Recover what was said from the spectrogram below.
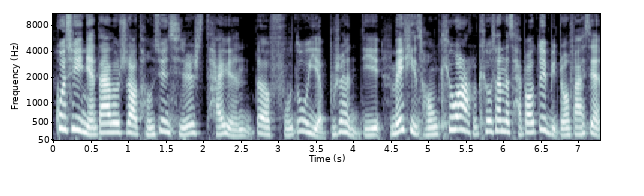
过去一年，大家都知道腾讯其实裁员的幅度也不是很低。媒体从 Q 二和 Q 三的财报对比中发现，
